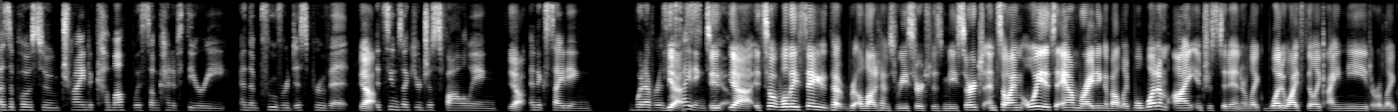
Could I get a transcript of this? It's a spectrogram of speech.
As opposed to trying to come up with some kind of theory and then prove or disprove it. Yeah. It seems like you're just following Yeah. an exciting whatever is yes, exciting to it- you. Yeah, it's so well. They say that a lot of times research is me search, and so I'm always am writing about like, well, what am I interested in, or like, what do I feel like I need, or like,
